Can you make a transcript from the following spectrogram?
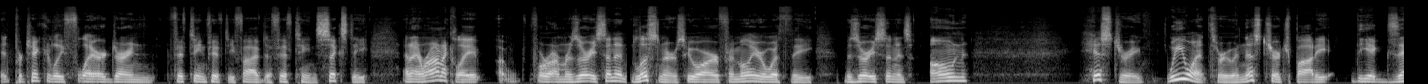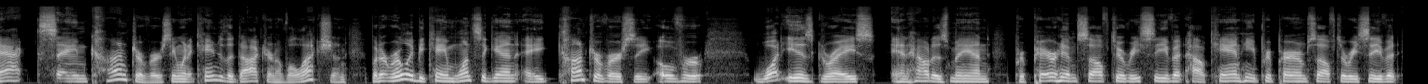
it particularly flared during 1555 to 1560. And ironically, uh, for our Missouri Synod listeners who are familiar with the Missouri Synod's own history, we went through in this church body the exact same controversy when it came to the doctrine of election, but it really became once again a controversy over what is grace and how does man prepare himself to receive it? How can he prepare himself to receive it?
